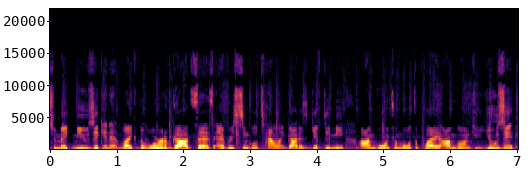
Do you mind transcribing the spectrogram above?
to make music. And it, like the word of God says, every single talent God has gifted me, I'm going to multiply. I'm going to use it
